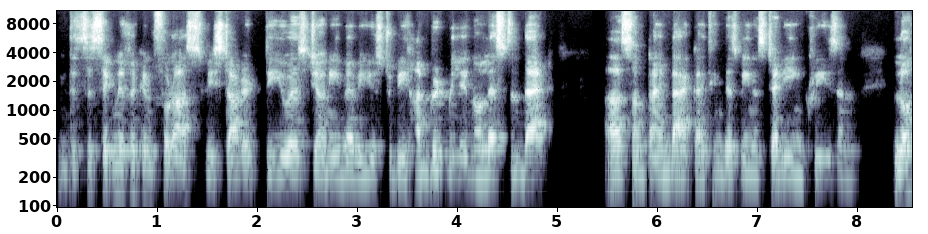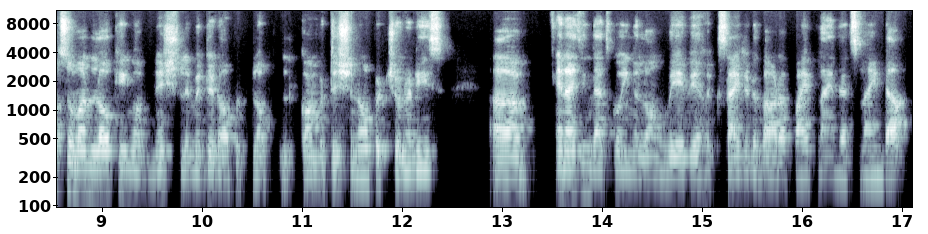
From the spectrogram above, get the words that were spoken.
this is significant for us. We started the US journey where we used to be 100 million or less than that uh, some time back. I think there's been a steady increase and lots of unlocking of niche limited op- competition opportunities. Uh, and I think that's going a long way. We are excited about our pipeline that's lined up.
